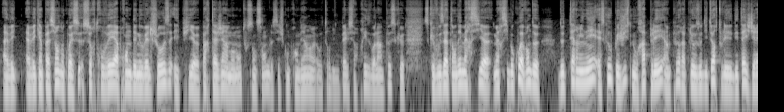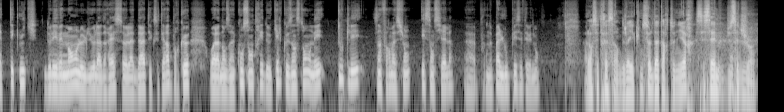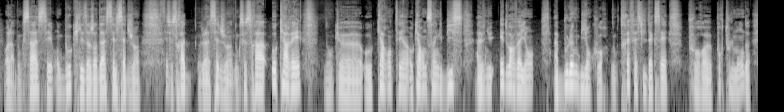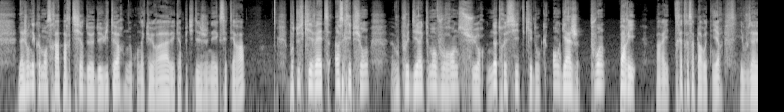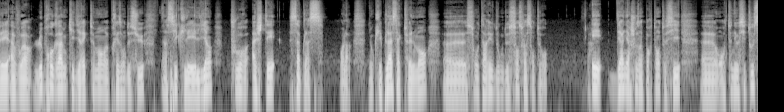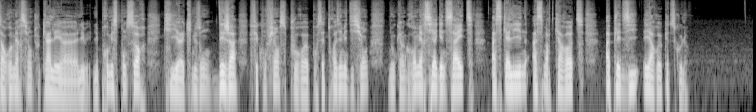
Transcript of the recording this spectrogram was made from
avec, avec impatience. Donc, ouais, se, retrouver, apprendre des nouvelles choses et puis partager un moment tous ensemble, si je comprends bien, autour d'une belle surprise. Voilà un peu ce que, ce que vous attendez. Merci, merci beaucoup. Avant de, de terminer, est-ce que vous pouvez juste nous rappeler, un peu rappeler aux auditeurs tous les détails, je dirais, techniques de l'événement, le lieu, l'adresse, la date, etc., pour que, voilà, dans un concentré de quelques instants, on ait toutes les informations essentielles euh, pour ne pas louper cet événement? Alors c'est très simple. Déjà, il n'y a qu'une seule date à retenir, c'est celle du 7 juin. Voilà. Donc ça, c'est on book les agendas, c'est le 7 juin. ce sera voilà 7 juin. Donc ce sera au carré, donc euh, au 41, au 45 bis avenue Édouard Vaillant à Boulogne-Billancourt. Donc très facile d'accès pour euh, pour tout le monde. La journée commencera à partir de, de 8 heures. Donc on accueillera avec un petit déjeuner, etc. Pour tout ce qui va être inscription, vous pouvez directement vous rendre sur notre site qui est donc engage.paris. Pareil, très très simple à retenir. Et vous allez avoir le programme qui est directement euh, présent dessus, ainsi que les liens pour acheter sa place. Voilà. Donc les places actuellement euh, sont au tarif de 160 euros. Et dernière chose importante aussi, euh, on tenait aussi tous à remercier en tout cas les, euh, les, premiers sponsors qui, euh, qui nous ont déjà fait confiance pour, pour cette troisième édition. Donc un grand merci à Gainsight, à Scaline, à Smart Carrot, à Pledzi et à Rocket School.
